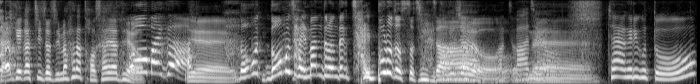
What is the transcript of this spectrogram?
날개가 찢어지면 하나 더 사야 돼요. oh my god. 예. 너무 너무 잘 만들었는데 잘 부러졌어 진짜. 맞아요. 맞아. 맞아요. 네. 자 그리고 또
